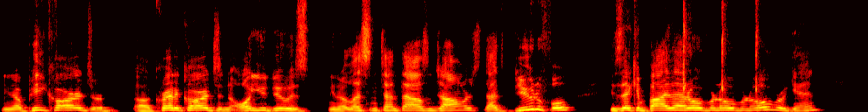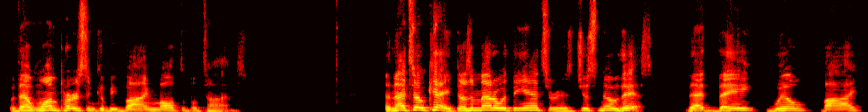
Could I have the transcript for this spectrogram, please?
you know, P cards or uh, credit cards, and all you do is, you know, less than ten thousand dollars. That's beautiful because they can buy that over and over and over again. But that one person could be buying multiple times, and that's okay. It doesn't matter what the answer is. Just know this: that they will buy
